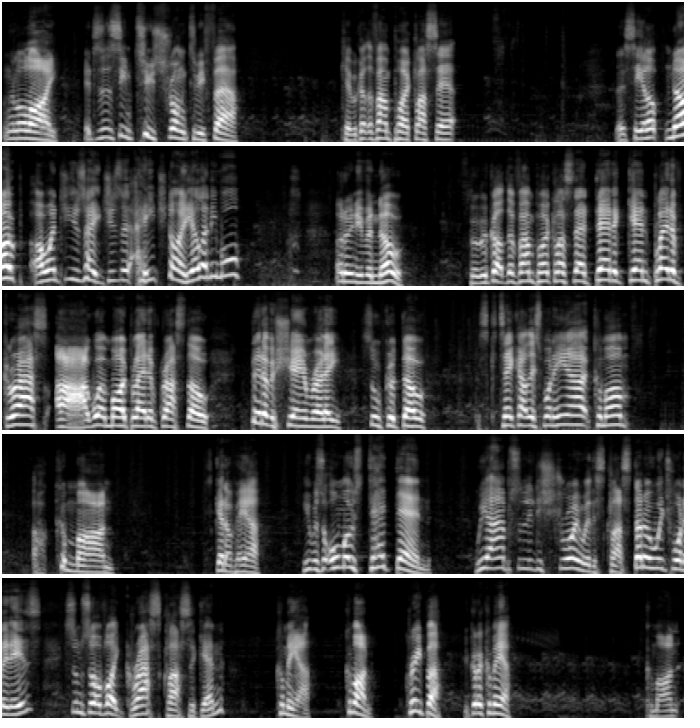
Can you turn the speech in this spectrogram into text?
I'm going to lie. It doesn't seem too strong, to be fair. Okay, we've got the Vampire class here. Let's heal up. Nope. I went to use H. Is it H not heal anymore? I don't even know. But we've got the vampire class there. Dead again. Blade of grass. Ah, it weren't my blade of grass, though. Bit of a shame, really. It's all good, though. Let's take out this one here. Come on. Oh, come on. Let's get up here. He was almost dead then. We are absolutely destroying with this class. Don't know which one it is. Some sort of, like, grass class again. Come here. Come on. Creeper. You gotta come here. Come on.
